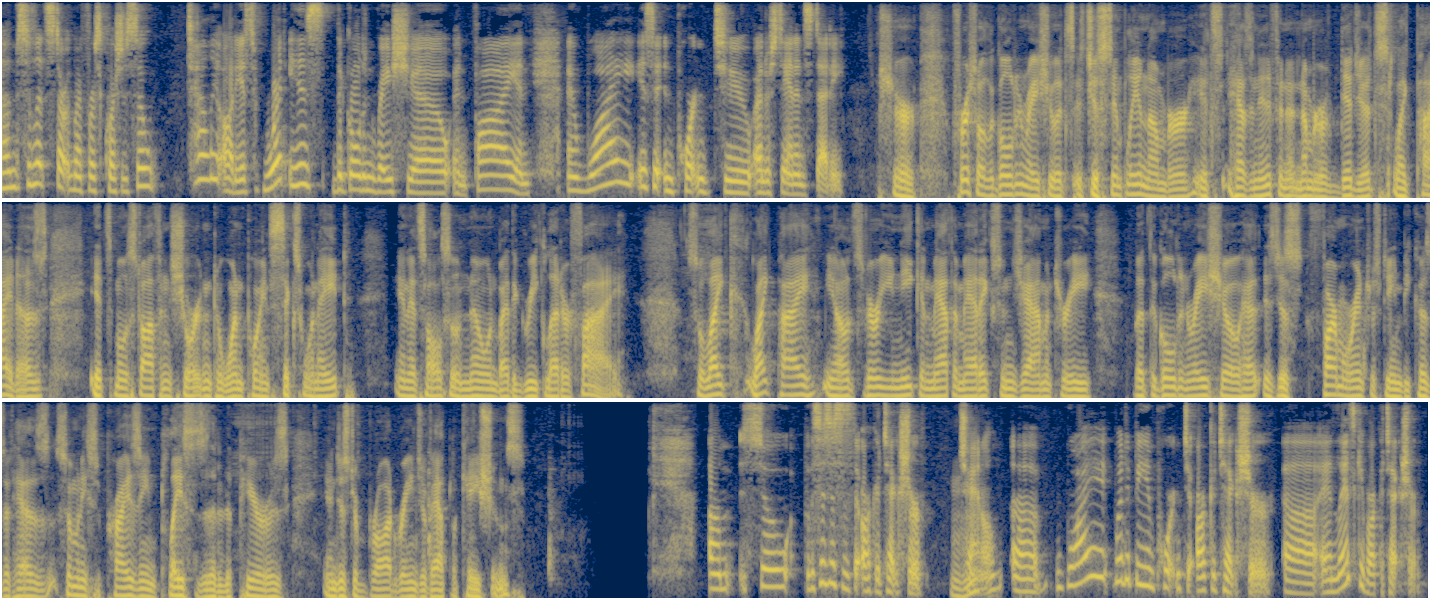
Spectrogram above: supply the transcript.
Um, so let's start with my first question. So tell the audience what is the golden ratio and phi and and why is it important to understand and study? Sure. First of all, the golden ratio, it's, it's just simply a number. It's, it has an infinite number of digits like pi does. It's most often shortened to 1.618, and it's also known by the Greek letter phi. So like, like pi, you know, it's very unique in mathematics and geometry but the golden ratio ha- is just far more interesting because it has so many surprising places that it appears and just a broad range of applications. Um, so this is, this is the architecture mm-hmm. channel. Uh, why would it be important to architecture uh, and landscape architecture?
